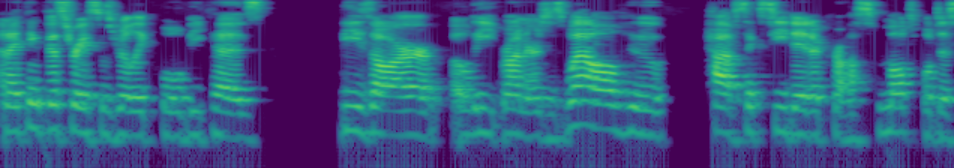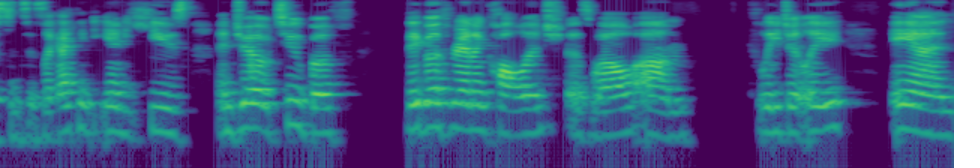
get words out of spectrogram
And I think this race was really cool because these are elite runners as well who have succeeded across multiple distances. Like I think Annie Hughes and Joe too, both they both ran in college as well, um, collegiately. And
